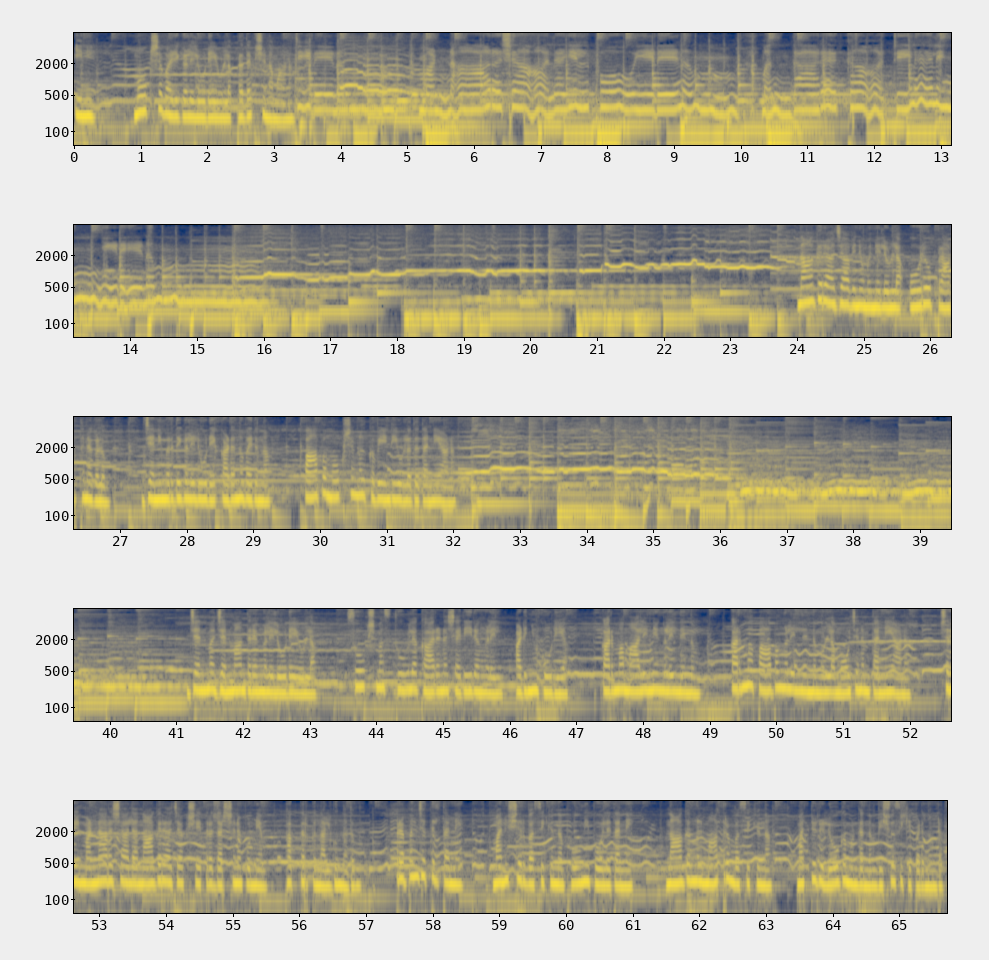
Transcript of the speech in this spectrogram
ഇനി മോക്ഷ ഇനി മോക്ഷവഴികളിലൂടെയുള്ള പ്രദക്ഷിണമാണ്. മണ്ണാറശാലയിൽ പോയിടേണം നാഗരാജാവിനു മുന്നിലുള്ള ഓരോ പ്രാർത്ഥനകളും ജനിമൃതികളിലൂടെ കടന്നുവരുന്ന പാപമോക്ഷങ്ങൾക്ക് വേണ്ടിയുള്ളത് തന്നെയാണ്. ജന്മജന്മാന്തരങ്ങളിലൂടെയുള്ള സൂക്ഷ്മ സ്ഥൂല കാരണ ശരീരങ്ങളിൽ അടിഞ്ഞുകൂടിയ കർമ്മമാലിന്യങ്ങളിൽ നിന്നും കർമ്മപാപങ്ങളിൽ നിന്നുമുള്ള മോചനം തന്നെയാണ് ശ്രീ മണ്ണാറശാല നാഗരാജ ക്ഷേത്ര ദർശന പുണ്യം ഭക്തർക്ക് നൽകുന്നതും പ്രപഞ്ചത്തിൽ തന്നെ മനുഷ്യർ വസിക്കുന്ന ഭൂമി പോലെ തന്നെ നാഗങ്ങൾ മാത്രം വസിക്കുന്ന മറ്റൊരു ലോകമുണ്ടെന്നും വിശ്വസിക്കപ്പെടുന്നുണ്ട്.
